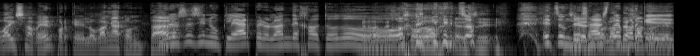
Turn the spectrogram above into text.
vais a ver porque lo van a contar. No sé si nuclear, pero lo han dejado todo, hecho, un desastre porque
